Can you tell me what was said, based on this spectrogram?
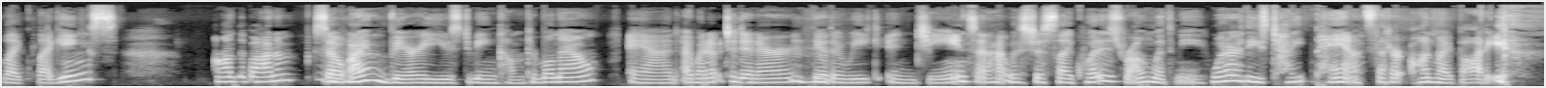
like leggings on the bottom. So Mhm. I am very used to being comfortable now. And I went out to dinner Mhm. the other week in jeans and I was just like, what is wrong with me? What are these tight pants that are on my body?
